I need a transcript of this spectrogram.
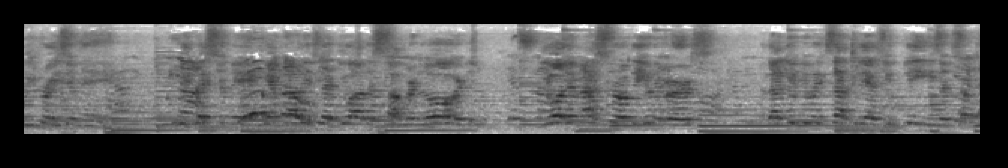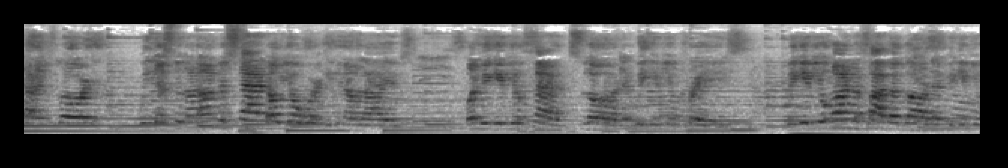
We praise your name. We bless your name. We acknowledge that you are the sovereign Lord. You are the master of the universe. And that you do exactly as you please. And sometimes, Lord, we just do not understand how you're working in our lives. But we give you thanks, Lord, and we give you praise. We give you honor, Father God, and we give you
